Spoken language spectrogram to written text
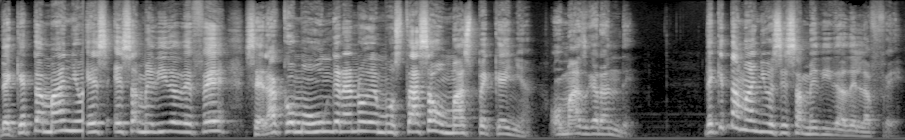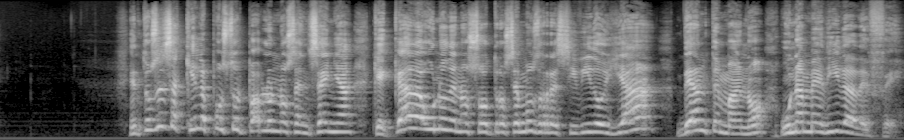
¿De qué tamaño es esa medida de fe? ¿Será como un grano de mostaza o más pequeña o más grande? ¿De qué tamaño es esa medida de la fe? Entonces aquí el apóstol Pablo nos enseña que cada uno de nosotros hemos recibido ya de antemano una medida de fe.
